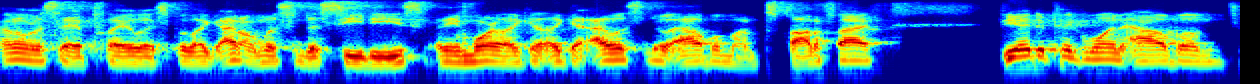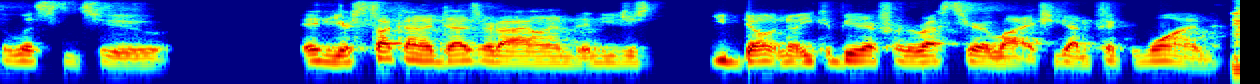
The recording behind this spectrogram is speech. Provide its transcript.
I don't want to say a playlist, but like I don't listen to CDs anymore. Like like I listen to an album on Spotify. If you had to pick one album to listen to, and you're stuck on a desert island, and you just you don't know you could be there for the rest of your life you got to pick one.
